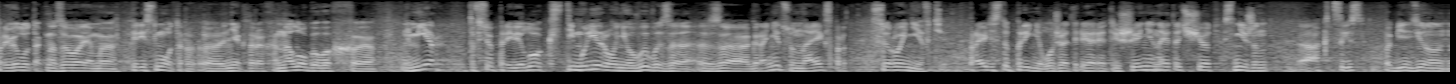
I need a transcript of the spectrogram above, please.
провело так называемый пересмотр э, некоторых налоговых мер. Это все привело к стимулированию вывоза за границу на экспорт сырой нефти. Правительство приняло уже ряд решений на этот счет. Снижен акциз по бензину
